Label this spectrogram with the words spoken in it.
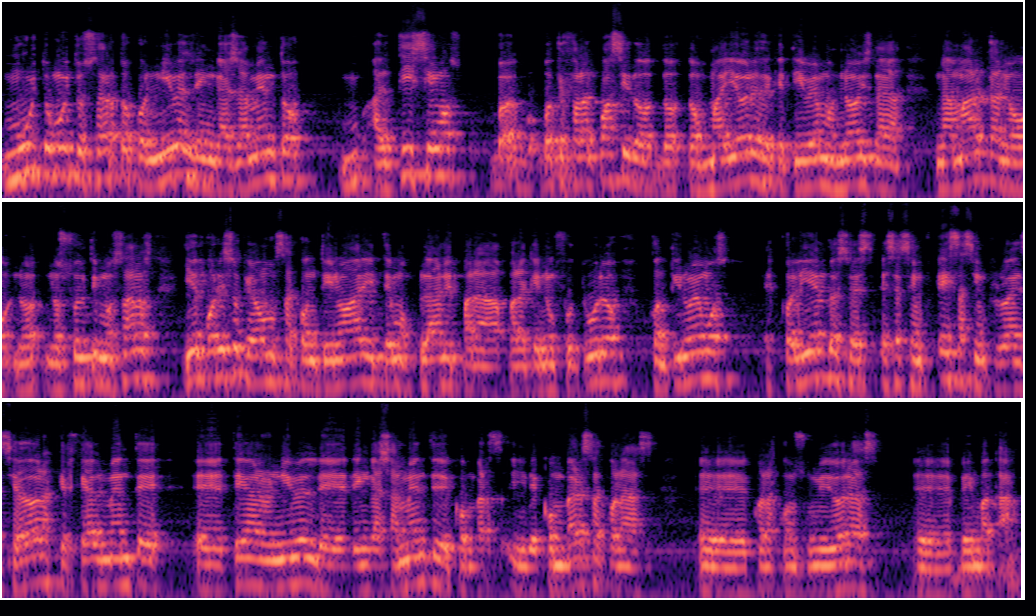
muito, muito certo con niveles de engajamento altísimos. Vou te falar quase do, do, dos maiores de que tivemos nós na, na marca no, no, últimos anos e é por isso que vamos a continuar e temos planes para, para que no futuro continuemos escolhiendo esas, esas, esas influenciadoras que realmente eh, tengan un nivel de, de y de conversa, y de conversa con las, eh, con las consumidoras eh, bem bacana.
